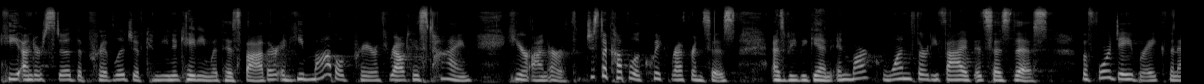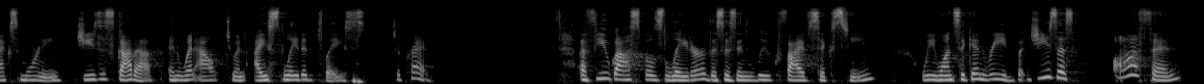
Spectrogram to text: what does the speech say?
He understood the privilege of communicating with his Father, and he modeled prayer throughout his time here on earth. Just a couple of quick references as we begin. In Mark 1:35, it says this: Before daybreak the next morning, Jesus got up and went out to an isolated place to pray. A few gospels later, this is in Luke 5 16, we once again read, but Jesus often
